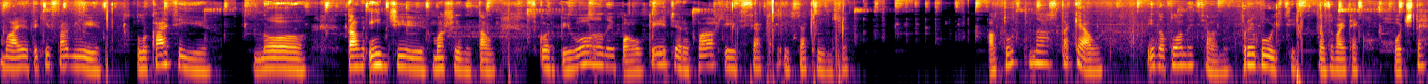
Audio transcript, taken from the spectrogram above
має такі самі локації, но там інші машини, там скорпіони, пауки, черепахи і всяке, і всяке інше. А тут у нас таке от. Інопланетяни, прибульці, називайте як хочете.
